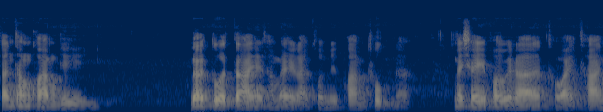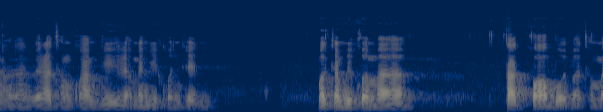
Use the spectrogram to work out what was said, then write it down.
ฉันทำความดี แล้วตัวตายเนี่ยทำให้หลายคนมีความทุกข์นะ ไม่ใช่เพราะเวลาถวายทานเท่านั้น เวลาทำความดีแล้วไม่มีคนเห็นมักจะมีคนมาตัดพ้อบทว่าทำไม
